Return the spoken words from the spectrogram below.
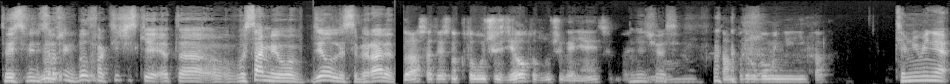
То есть виндсерфинг был фактически, это вы сами его делали, собирали? Да, соответственно, кто лучше сделал, тот лучше гоняется. Ничего себе. Там по-другому никак. Тем не менее,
